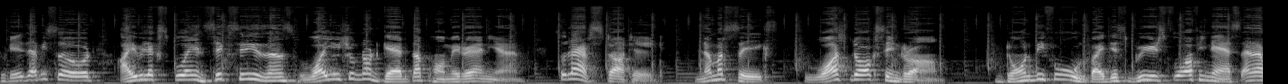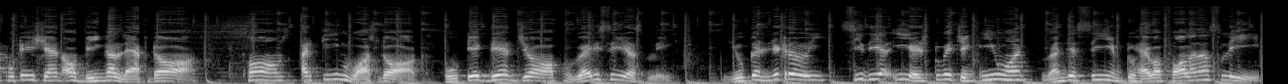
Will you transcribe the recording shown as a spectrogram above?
today's episode, I will explain 6 reasons why you should not get the Pomeranian. So let's start it. Number 6. Watchdog Syndrome Don't be fooled by this breed's fluffiness and reputation of being a lapdog. Poms are keen watchdogs who take their job very seriously. You can literally see their ears twitching even when they seem to have fallen asleep.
